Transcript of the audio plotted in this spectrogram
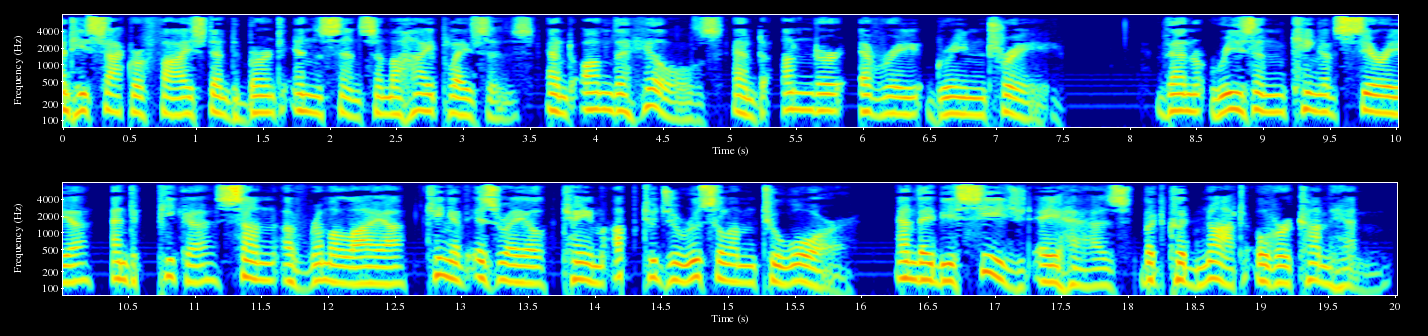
And he sacrificed and burnt incense in the high places, and on the hills, and under every green tree. Then Rezin king of Syria, and Pekah son of Remaliah king of Israel, came up to Jerusalem to war. And they besieged Ahaz, but could not overcome him.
